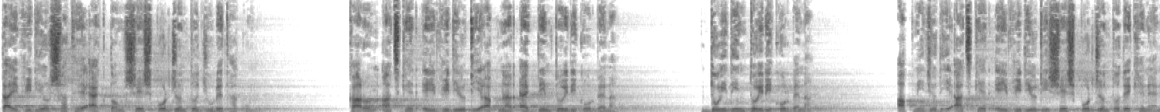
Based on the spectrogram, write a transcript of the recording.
তাই ভিডিওর সাথে একদম শেষ পর্যন্ত জুড়ে থাকুন। কারণ আজকের এই ভিডিওটি আপনার একদিন তৈরি করবে না। দুই দিন তৈরি করবে না। আপনি যদি আজকের এই ভিডিওটি শেষ পর্যন্ত দেখে নেন,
